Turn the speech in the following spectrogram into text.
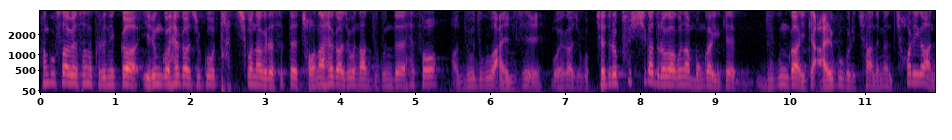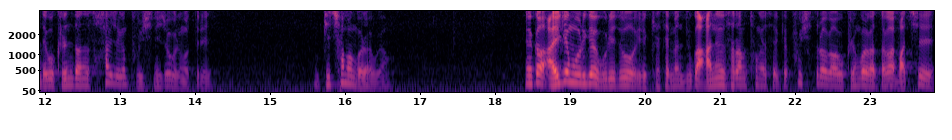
한국 사회에서는 그러니까 이런 거 해가지고 다치거나 그랬을 때 전화해가지고 나 누군데 해서 아, 누 누구 알지 뭐 해가지고 제대로 푸시가 들어가거나 뭔가 이게 누군가 이게 알고 그렇지 않으면 처리가 안 되고 그런다는 사회적인 불신이죠 그런 것들이 비참한 거라고요. 그러니까 알게 모르게 우리도 이렇게 되면 누가 아는 사람 통해서 이렇게 푸시 들어가고 그런 걸 갖다가 마치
